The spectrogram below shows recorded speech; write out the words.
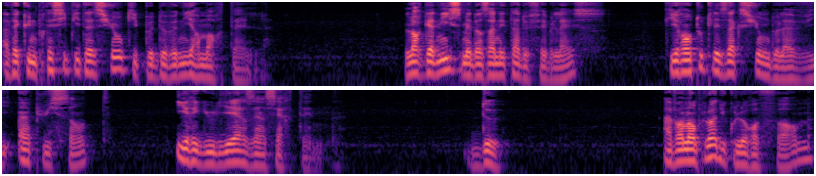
avec une précipitation qui peut devenir mortelle. L'organisme est dans un état de faiblesse qui rend toutes les actions de la vie impuissantes, irrégulières et incertaines. 2. Avant l'emploi du chloroforme,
